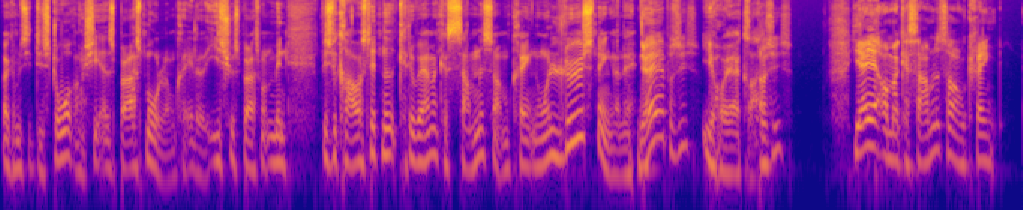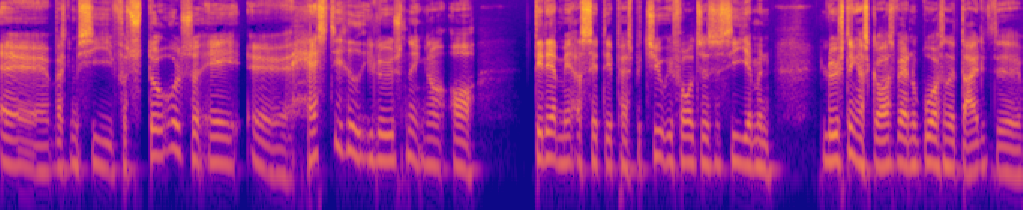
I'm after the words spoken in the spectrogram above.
hvad kan man sige, det store rangerede spørgsmål, omkring, eller issue-spørgsmål, men hvis vi graver os lidt ned, kan det være, at man kan samle sig omkring nogle af løsningerne ja, ja, præcis. i højere grad. Præcis. Ja, ja, og man kan samle sig omkring, øh, hvad skal man sige, forståelse af øh, hastighed i løsninger, og det der med at sætte det i perspektiv i forhold til at sige, jamen, løsninger skal også være, nu bruger jeg sådan et dejligt øh,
